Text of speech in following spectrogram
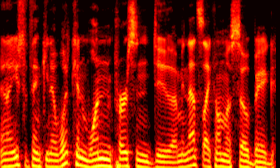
And I used to think, you know, what can one person do? I mean, that's like almost so big.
